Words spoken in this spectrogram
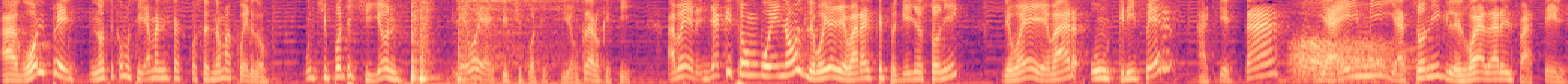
A golpes. No sé cómo se llaman esas cosas, no me acuerdo. Un chipote chillón. Le voy a decir chipote chillón, claro que sí. A ver, ya que son buenos, le voy a llevar a este pequeño Sonic. Le voy a llevar un Creeper. Aquí está. Y a Amy y a Sonic les voy a dar el pastel.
